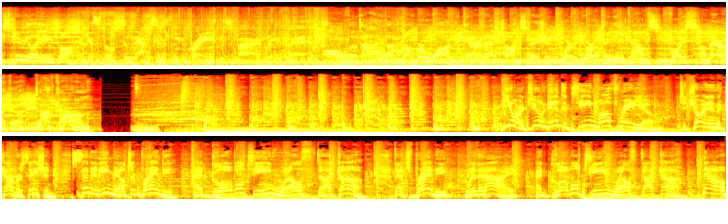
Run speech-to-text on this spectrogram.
Stimulating talk It gets those synapses in the brain firing really fast. all the time. The number one internet talk station where your opinion counts. VoiceAmerica.com. You are tuned in to Teen Wealth Radio. To join in the conversation, send an email to Brandi at globalteenwealth.com. That's Brandi with an I at globalteenwealth.com. Now,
